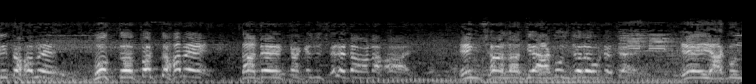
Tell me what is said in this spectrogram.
দিতে হবে মুক্ত করতে হবে। তাদের তাকে ছেড়ে দেওয়া না হয় ইনশাআল্লাহ যে আগুন জ্বলে উঠেছে এই আগুন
